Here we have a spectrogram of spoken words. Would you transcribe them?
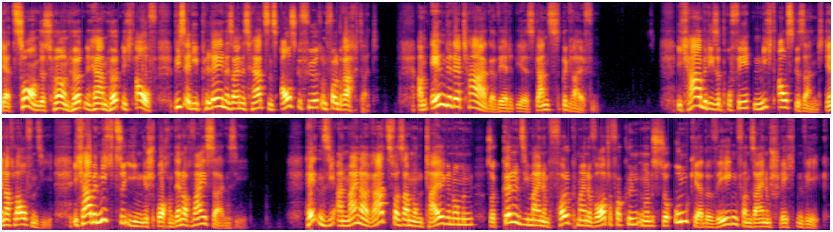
Der Zorn des Herrn hört, Herrn hört nicht auf, bis er die Pläne seines Herzens ausgeführt und vollbracht hat. Am Ende der Tage werdet ihr es ganz begreifen. Ich habe diese Propheten nicht ausgesandt, dennoch laufen sie. Ich habe nicht zu ihnen gesprochen, dennoch weissagen sie. Hätten sie an meiner Ratsversammlung teilgenommen, so können sie meinem Volk meine Worte verkünden und es zur Umkehr bewegen von seinem schlechten Weg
